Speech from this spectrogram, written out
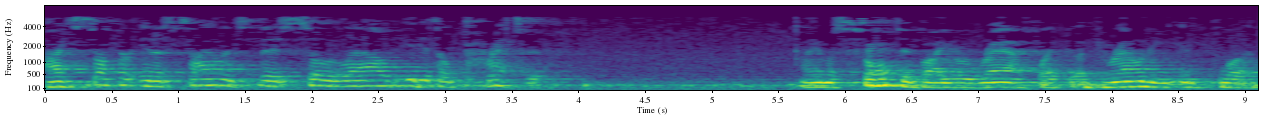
I suffer in a silence that is so loud it is oppressive. I am assaulted by your wrath like a drowning in flood.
